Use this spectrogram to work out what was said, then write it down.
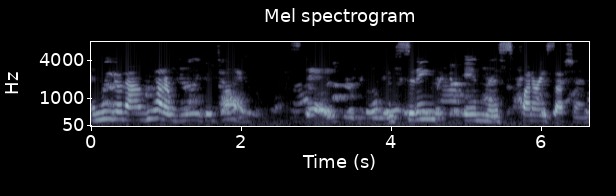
And we go down. We had a really good time. Stay and sitting in this plenary session.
